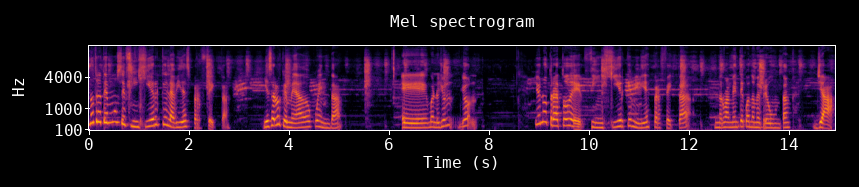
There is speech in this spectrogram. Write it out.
No tratemos de fingir que la vida es perfecta. Y es algo que me he dado cuenta. Eh, bueno, yo, yo, yo no trato de fingir que mi vida es perfecta. Normalmente cuando me preguntan, ya,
